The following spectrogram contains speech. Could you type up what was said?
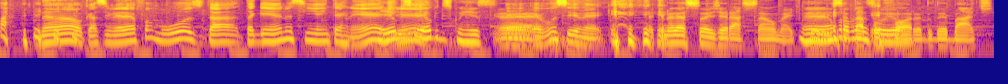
Madrid. Não, o Casimiro é famoso, tá, tá ganhando assim a internet, eu, que, né? eu que desconheço. É, é você, Mac. É que não é da sua geração, Mac. Por É, é um isso você tá por sou eu. fora do debate.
